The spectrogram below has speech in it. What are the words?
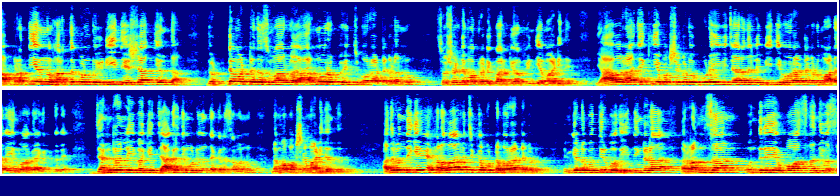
ಆ ಪ್ರತಿಯನ್ನು ಹರಿದುಕೊಂಡು ಇಡೀ ದೇಶಾದ್ಯಂತ ದೊಡ್ಡ ಮಟ್ಟದ ಸುಮಾರು ಆರುನೂರಕ್ಕೂ ಹೆಚ್ಚು ಹೋರಾಟಗಳನ್ನು ಸೋಷಿಯಲ್ ಡೆಮೋಕ್ರೆಟಿಕ್ ಪಾರ್ಟಿ ಆಫ್ ಇಂಡಿಯಾ ಮಾಡಿದೆ. ಯಾವ ರಾಜಕೀಯ ಪಕ್ಷಗಳು ಕೂಡ ಈ ವಿಚಾರದಲ್ಲಿ ಬೀದಿ ಹೋರಾಟಗಳು ಮಾಡದೇ ಇರುವಾಗ ಆಗಿರ್ತದೆ ಜನರಲ್ಲಿ ಈ ಬಗ್ಗೆ ಜಾಗೃತಿ ಮೂಡುವಂಥ ಕೆಲಸವನ್ನು ನಮ್ಮ ಪಕ್ಷ ಮಾಡಿದಂಥದ್ದು ಅದರೊಂದಿಗೆ ಹಲವಾರು ಚಿಕ್ಕ ಪುಟ್ಟ ಹೋರಾಟಗಳು. ನಿಮಗೆಲ್ಲ ಗೊತ್ತಿರ್ಬೋದು, ಈ ತಿಂಗಳ ರಂಜಾನ್ ಒಂದನೇ ಉಪವಾಸದ ದಿವಸ,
